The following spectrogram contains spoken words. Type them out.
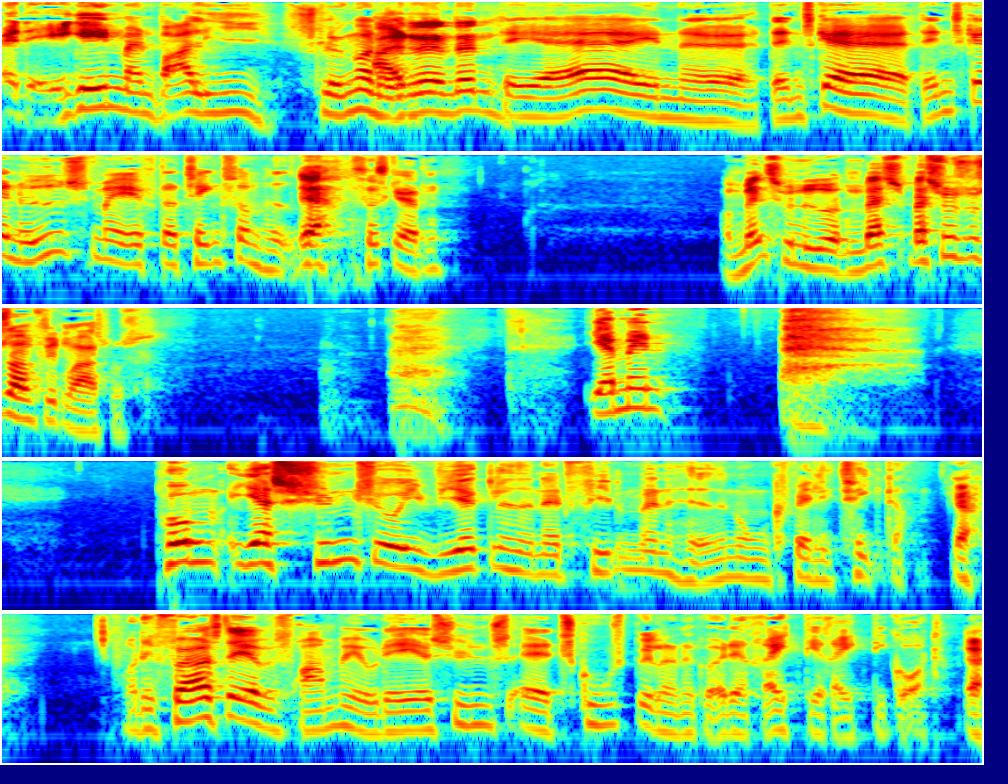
Men det er ikke en, man bare lige slynger Nej, ned. den, den, Det er en, øh, den, skal, den skal nydes med eftertænksomhed. ja, det skal den. Og mens vi nyder den, hvad, hvad synes du så om filmen, Rasmus? Jamen, på, jeg synes jo i virkeligheden, at filmen havde nogle kvaliteter. Ja, Og det første, jeg vil fremhæve, det er, at jeg synes, at skuespillerne gør det rigtig, rigtig godt. ja.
